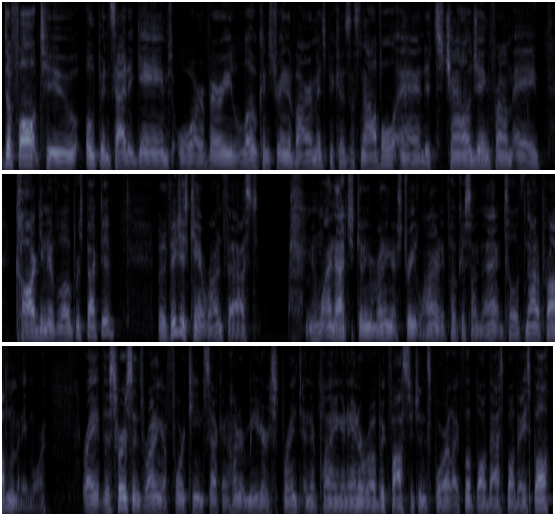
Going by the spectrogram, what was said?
default to open sided games or very low constraint environments because it's novel and it's challenging from a cognitive low perspective but if they just can't run fast i mean why not just getting them running in a straight line and focus on that until it's not a problem anymore right? If this person's running a 14 second 100 meter sprint and they're playing an anaerobic phosphagen sport like football, basketball, baseball,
